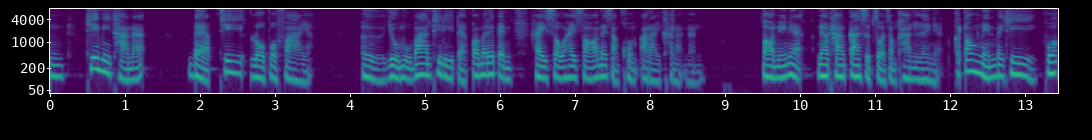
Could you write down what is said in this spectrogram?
นที่มีฐานะแบบที่โลโปรไฟล์อะเอออยู่หมู่บ้านที่ดีแต่ก็ไม่ได้เป็นไฮโซไฮซอในสังคมอะไรขนาดนั้น ตอนนี้เนี่ยแนวทางการสืบสวนสำคัญเลยเนี่ยก็ต้องเน้นไปที่พวก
